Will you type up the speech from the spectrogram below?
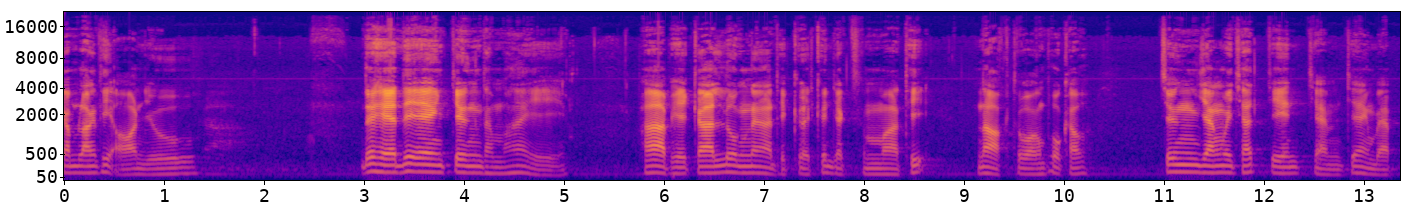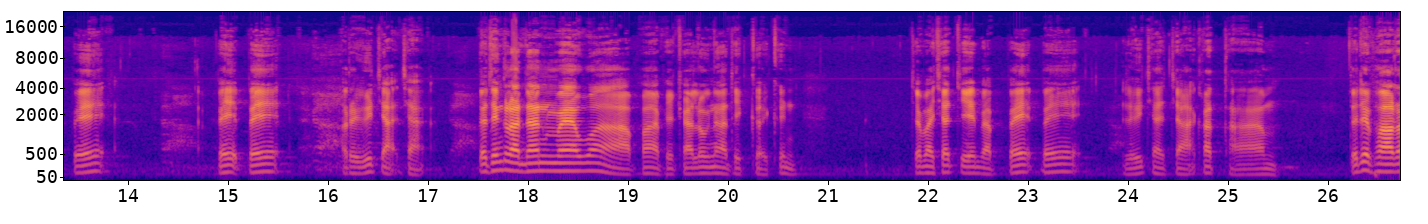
กำลังที่อ่อนอยู่ด้วยเหตุนี้เองจึงทำให้ภาพเหตุการณ์ล่วงหน้าที่เกิดขึ้นจากสมาธินอกตัวของพวกเขา จึงยังไม่ชัดเจนแจ่มแจ้งแบบเป๊ะ เป๊ะเป๊ะหรือจะจะแต่ถึงกระนั้นแม้ว่าภาพเหตุการณ์ล่วงหน้าที่เกิดขึ้น จะไม่ชัดเจนแบบเป๊ะเป๊ะหรือจะจะก็ตาม แต่ด้วยภาร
